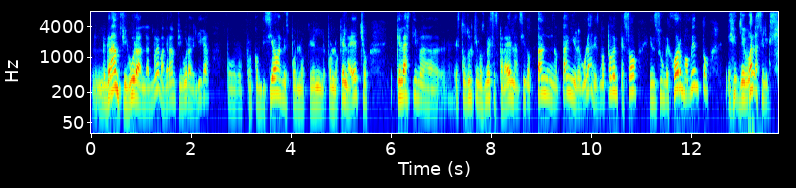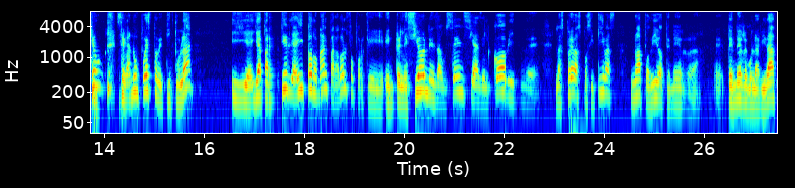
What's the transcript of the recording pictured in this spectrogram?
gran figura, la nueva gran figura de liga, por, por, condiciones, por lo, que él, por lo que él ha hecho. Qué lástima, estos últimos meses para él han sido tan, tan irregulares, ¿no? Todo empezó en su mejor momento, llegó a la selección, se ganó un puesto de titular, eh, y, a partir de ahí todo mal para Adolfo, porque entre lesiones, ausencias, del COVID, eh, las pruebas positivas, no ha podido tener, eh, tener regularidad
